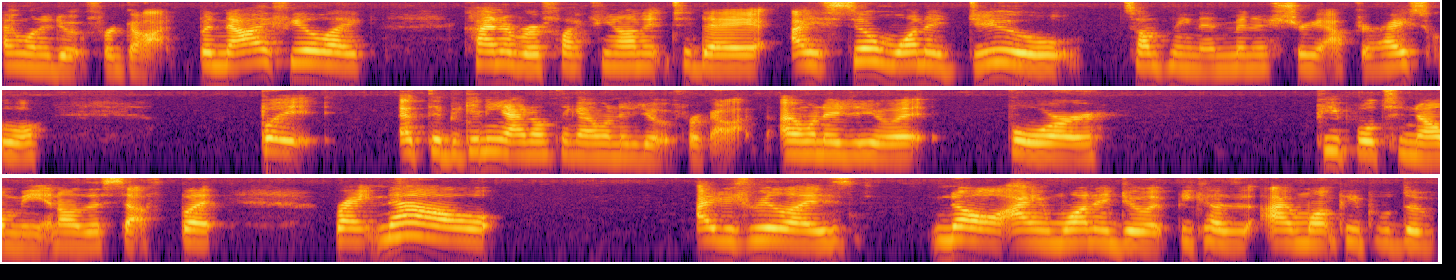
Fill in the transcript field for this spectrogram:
I want to do it for God. But now I feel like kind of reflecting on it today, I still want to do something in ministry after high school. But at the beginning, I don't think I wanted to do it for God. I wanted to do it for people to know me and all this stuff. But right now, I just realized no, I want to do it because I want people to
